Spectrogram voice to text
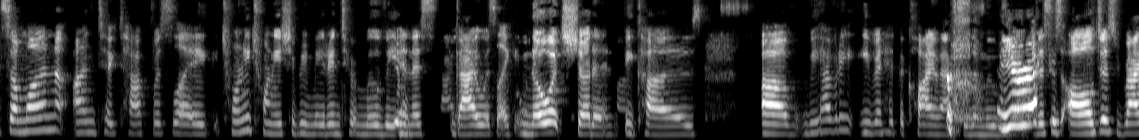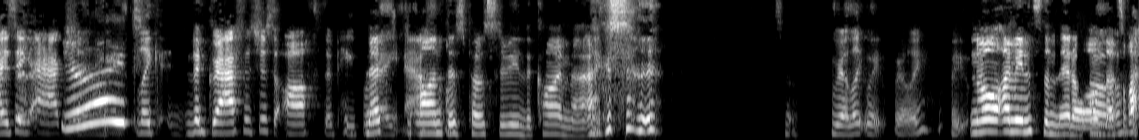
Someone on TikTok was like, 2020 should be made into a movie. And this guy was like, no, it shouldn't because uh, we haven't even hit the climax of the movie. You're right. This is all just rising action. You're right. Like the graph is just off the paper Next right now. month is supposed to be the climax. Really? Wait, really? Wait. No, I mean it's the middle. Oh. That's why.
